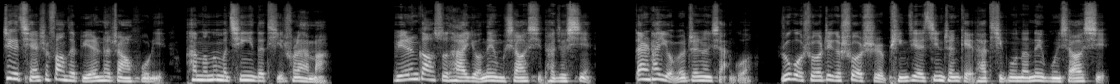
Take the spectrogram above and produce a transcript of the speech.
这个钱是放在别人的账户里，他能那么轻易的提出来吗？别人告诉他有内幕消息，他就信。但是他有没有真正想过，如果说这个硕士凭借金晨给他提供的内幕消息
